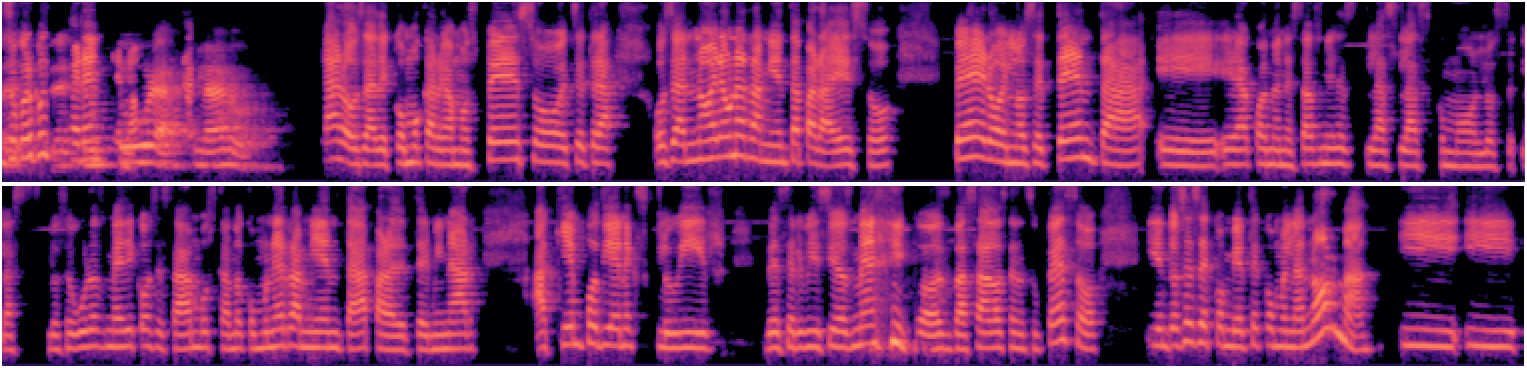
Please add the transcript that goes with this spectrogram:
su cuerpo es diferente, ¿no? Claro. Claro, o sea, de cómo cargamos peso, etcétera. O sea, no era una herramienta para eso, pero en los 70 eh, era cuando en Estados Unidos las, las, como los, los seguros médicos estaban buscando como una herramienta para determinar a quién podían excluir de servicios médicos basados en su peso. Y entonces se convierte como en la norma. Y, y,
